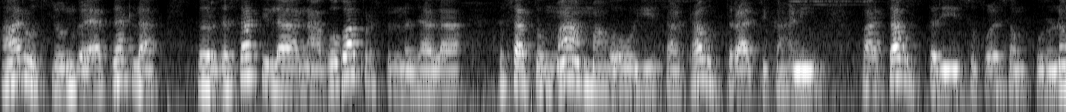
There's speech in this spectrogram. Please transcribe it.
हार उचलून गळ्यात घातला. तर जसा तिला नागोबा प्रसन्न झाला तसा तुम्हा आम्हा हो ही साठा उत्तराची कहाणी. पाचा उत्तरी सुपळ संपूर्ण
